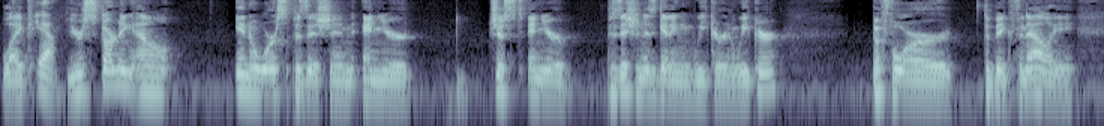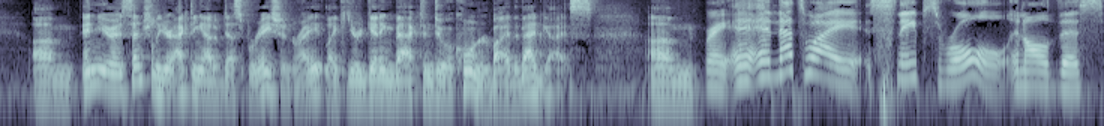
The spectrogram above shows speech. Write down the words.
Like Yeah. you're starting out in a worse position, and you're just and your position is getting weaker and weaker before the big finale. Um, and you're essentially you're acting out of desperation, right? Like you're getting backed into a corner by the bad guys. Um, Right. And, and that's why Snape's role in all of this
